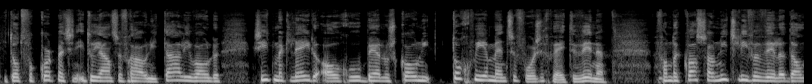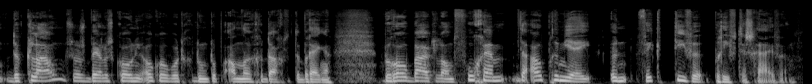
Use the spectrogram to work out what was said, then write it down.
die tot voor kort met zijn Italiaanse vrouw in Italië woonde... ziet met ledenogen hoe Berlusconi toch weer mensen voor zich weet te winnen. Van der Kwast zou niets liever willen dan de clown... zoals Berlusconi ook al wordt genoemd, op andere gedachten te brengen. Bureau Buitenland vroeg hem, de oud-premier, een fictieve brief te schrijven.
